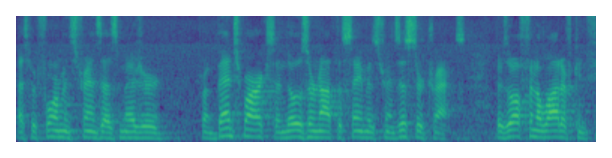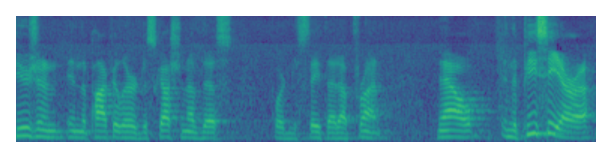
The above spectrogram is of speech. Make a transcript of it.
as performance trends as measured from benchmarks, and those are not the same as transistor trends. There's often a lot of confusion in the popular discussion of this, important to state that up front. Now, in the PC era,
